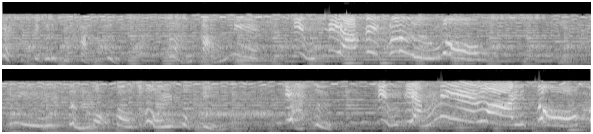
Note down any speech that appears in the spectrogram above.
也是这个女孩子，难道你就下得你么？你什么都推不定，假使就让你来做吧。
